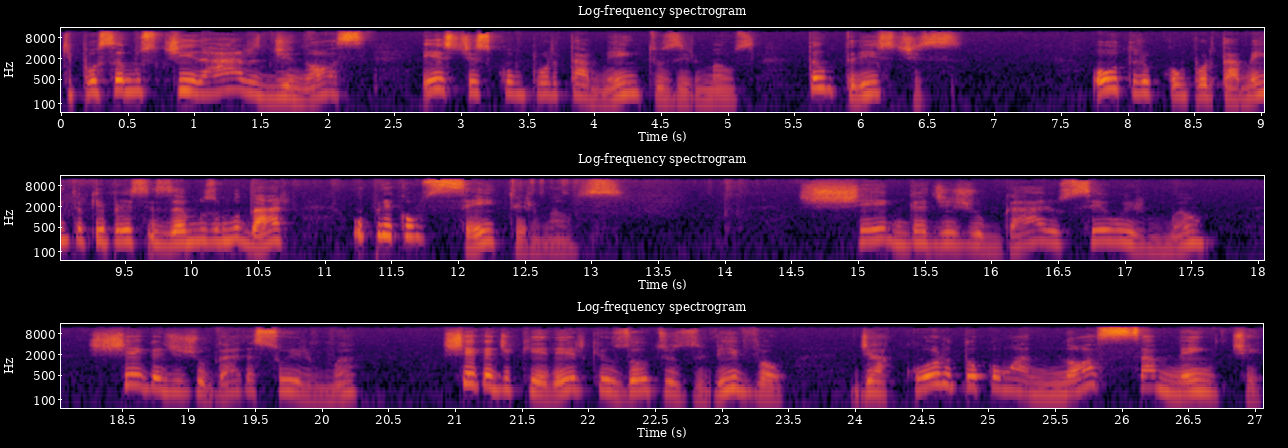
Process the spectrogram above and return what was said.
Que possamos tirar de nós estes comportamentos, irmãos, tão tristes. Outro comportamento que precisamos mudar, o preconceito, irmãos. Chega de julgar o seu irmão, chega de julgar a sua irmã, chega de querer que os outros vivam de acordo com a nossa mente,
